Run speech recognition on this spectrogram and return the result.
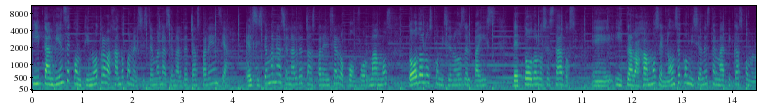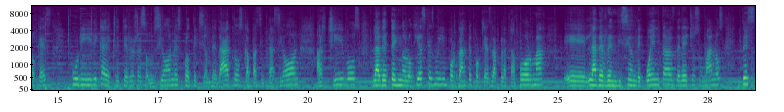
Y también se continuó trabajando con el Sistema Nacional de Transparencia. El Sistema Nacional de Transparencia lo conformamos todos los comisionados del país de todos los estados. Eh, y trabajamos en 11 comisiones temáticas como lo que es jurídica de criterios, resoluciones, protección de datos, capacitación, archivos, la de tecnologías que es muy importante porque es la plataforma, eh, la de rendición de cuentas, derechos humanos. Entonces,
